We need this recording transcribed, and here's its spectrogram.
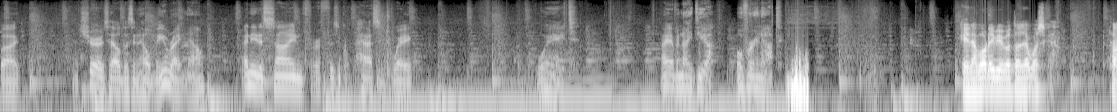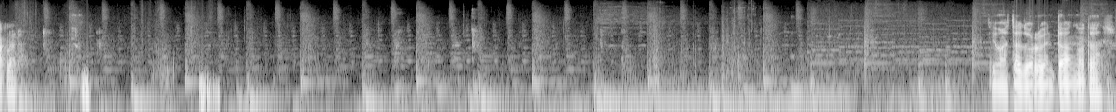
but it sure as hell doesn't help me right now. I need a sign for a physical passageway. Wait. I have an idea. Over and out. Elabora y bebe otra ayahuasca. Estaba claro. Todo reventado en notas.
